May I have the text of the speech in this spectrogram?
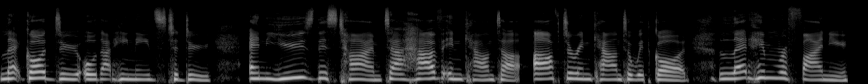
Let God do all that He needs to do and use this time to have encounter after encounter with God. Let Him refine you.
